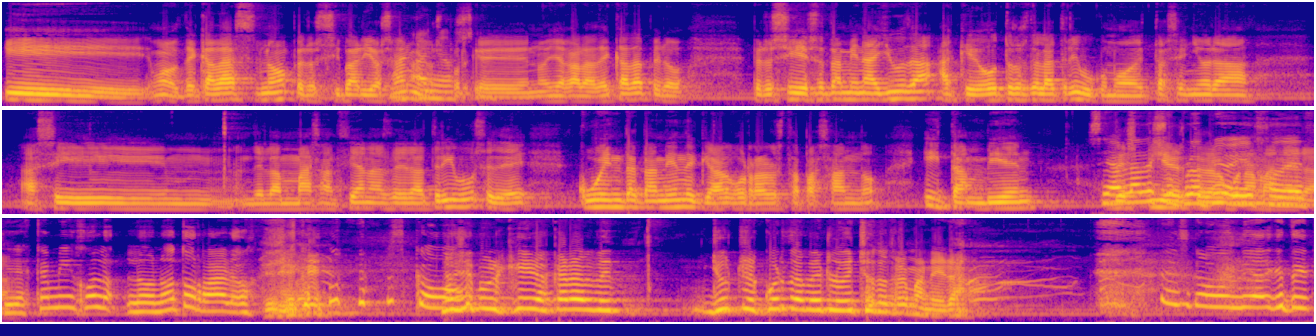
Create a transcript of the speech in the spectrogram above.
Y, bueno, décadas no, pero sí varios años, Años, porque no llega a la década, pero, pero sí, eso también ayuda a que otros de la tribu, como esta señora así mm, de las más ancianas de la tribu, se dé cuenta también de que algo raro está pasando y también Se habla de su propio hijo, de decir, es que mi hijo lo, lo noto raro. es como, No sé por qué, la cara me- yo recuerdo haberlo hecho de otra manera. es como un día que te,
